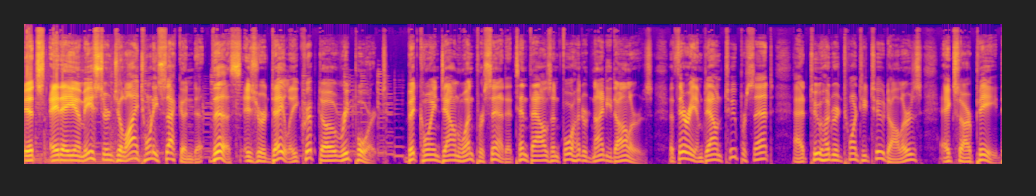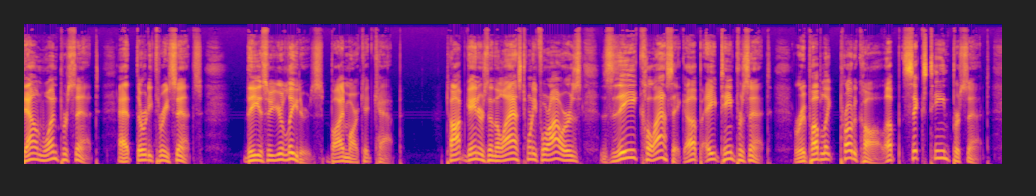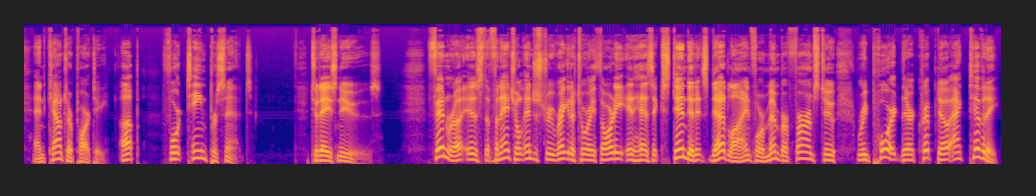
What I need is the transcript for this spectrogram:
It's 8 a.m. Eastern, July 22nd. This is your daily crypto report. Bitcoin down 1% at $10,490. Ethereum down 2% at $222. XRP down 1% at 33 cents. These are your leaders by market cap. Top gainers in the last 24 hours Z Classic up 18%, Republic Protocol up 16% and Counterparty up 14%. Today's news. FINRA is the Financial Industry Regulatory Authority. It has extended its deadline for member firms to report their crypto activity.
